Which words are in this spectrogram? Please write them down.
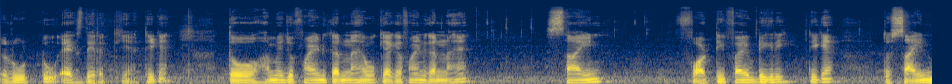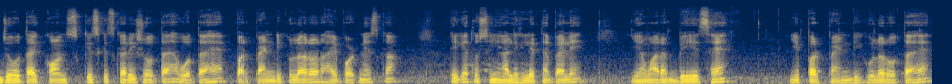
root two X दे रखी है, ठीक है? तो हमें जो फाइंड करना है, वो क्या क्या फाइंड करना है? साइन फोर्टी फाइव डिग्री, ठीक है? तो साइन जो होता है, कौन किस किस का रेशो होता है? वो होता है परपेंडिकुलर और हाइपोटनेस का, ठीक है? तो यहाँ लिख लेते हैं पहले। ये हमारा बेस है, ये परपेंडिकुलर होता है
